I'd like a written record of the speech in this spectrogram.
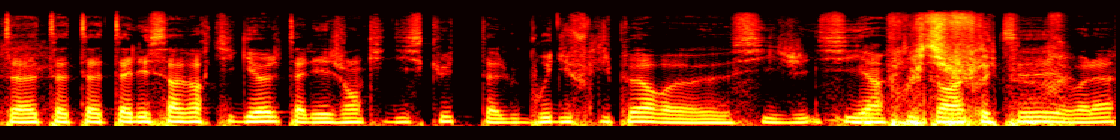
t'as, t'as- t'as- t'as les serveurs qui gueulent, t'as les gens qui discutent, t'as le bruit du flipper euh, si s'il y a un flipper à du côté. voilà.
